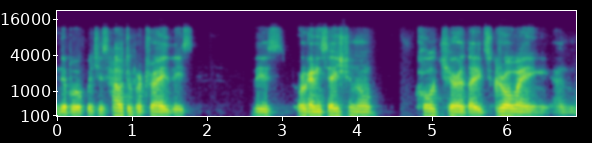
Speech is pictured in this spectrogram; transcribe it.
in the book, which is how to portray this this organizational culture that it's growing and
